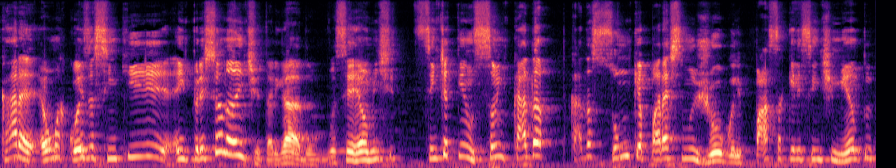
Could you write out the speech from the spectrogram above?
Cara, é uma coisa assim que é impressionante, tá ligado? Você realmente sente atenção em cada, cada som que aparece no jogo. Ele passa aquele sentimento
